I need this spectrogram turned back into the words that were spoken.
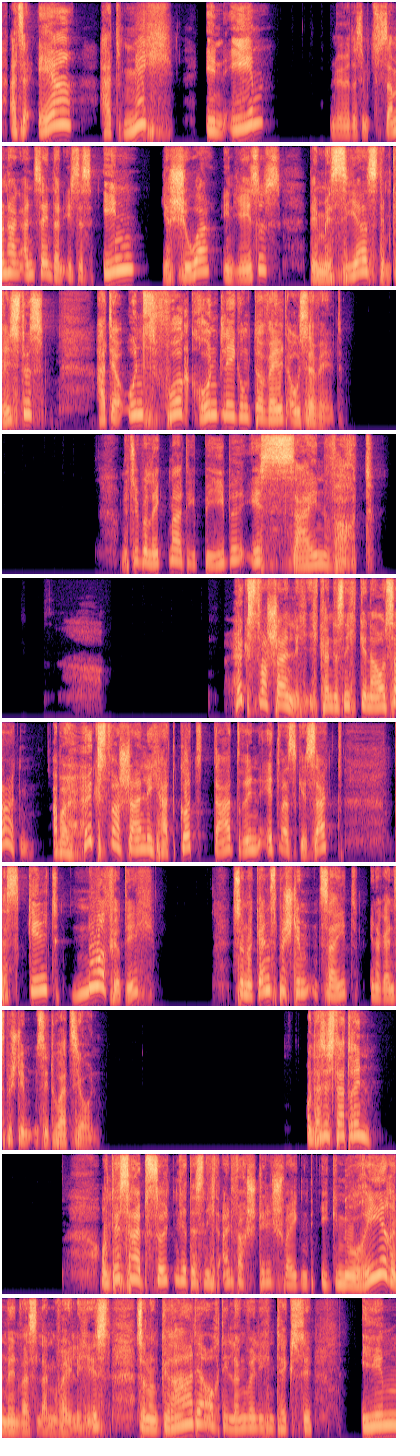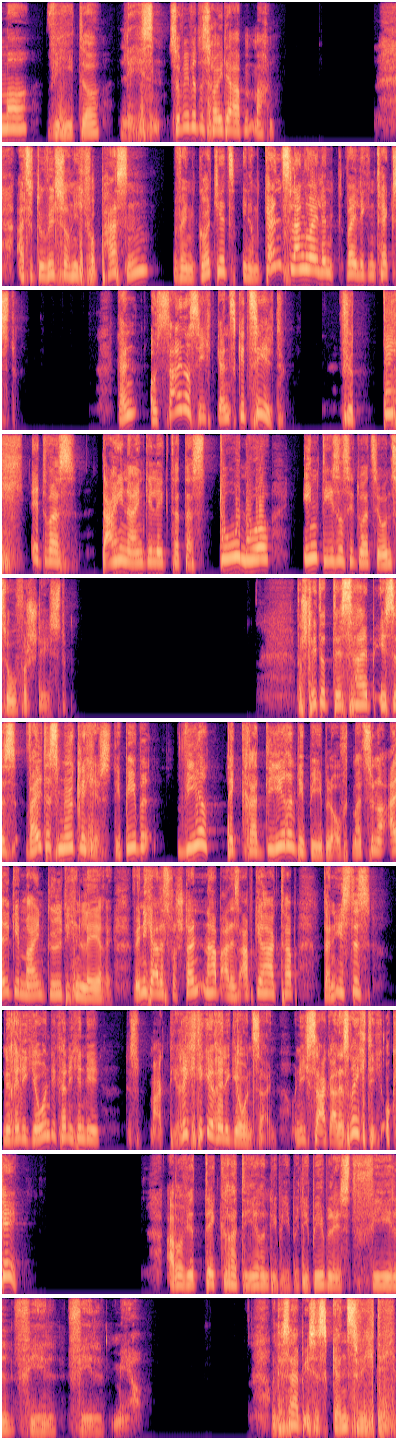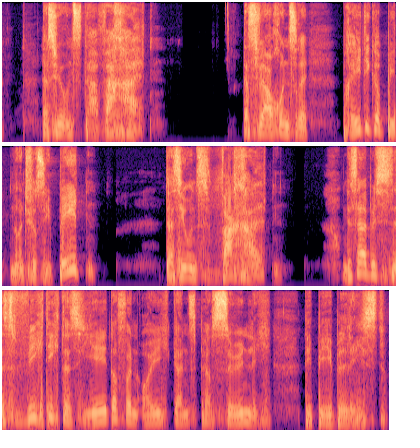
Also er hat mich in ihm, und wenn wir das im Zusammenhang ansehen, dann ist es in Jeshua, in Jesus, dem Messias, dem Christus, hat er uns vor Grundlegung der Welt auserwählt. Und jetzt überlegt mal, die Bibel ist sein Wort. Höchstwahrscheinlich, ich kann das nicht genau sagen, aber höchstwahrscheinlich hat Gott da drin etwas gesagt, das gilt nur für dich zu einer ganz bestimmten Zeit, in einer ganz bestimmten Situation. Und das ist da drin. Und deshalb sollten wir das nicht einfach stillschweigend ignorieren, wenn was langweilig ist, sondern gerade auch die langweiligen Texte immer wieder lesen. So wie wir das heute Abend machen. Also du willst doch nicht verpassen, wenn Gott jetzt in einem ganz langweiligen Text, ganz, aus seiner Sicht ganz gezielt, für dich etwas da hineingelegt hat, dass du nur in dieser Situation so verstehst. Versteht ihr? Deshalb ist es, weil das möglich ist. Die Bibel, wir degradieren die Bibel oftmals zu einer allgemeingültigen Lehre. Wenn ich alles verstanden habe, alles abgehakt habe, dann ist es eine Religion, die kann ich in die, das mag die richtige Religion sein. Und ich sage alles richtig, okay. Aber wir degradieren die Bibel. Die Bibel ist viel, viel, viel mehr. Und deshalb ist es ganz wichtig, dass wir uns da wach halten dass wir auch unsere Prediger bitten und für sie beten, dass sie uns wach halten. Und deshalb ist es wichtig, dass jeder von euch ganz persönlich die Bibel liest.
